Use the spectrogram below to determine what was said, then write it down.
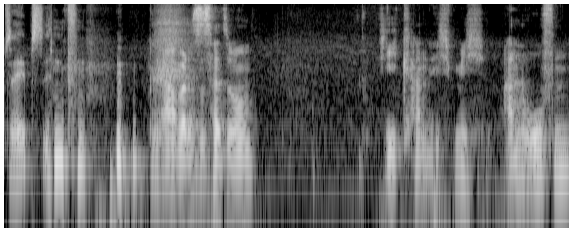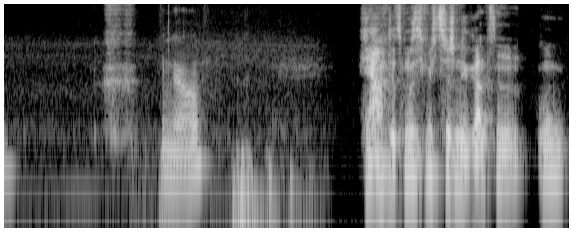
selbst impfen. Ja, aber das ist halt so, wie kann ich mich anrufen? Ja, Ja, und jetzt muss ich mich zwischen den ganzen un-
